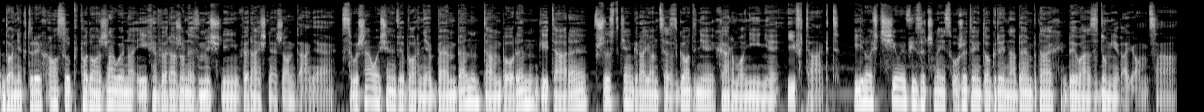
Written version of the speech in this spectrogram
Do niektórych osób podążały na ich wyrażone w myśli wyraźne żądanie. Słyszało się wybornie bęben, tamburyn, gitarę, wszystkie grające zgodnie, harmonijnie i w takt. Ilość siły fizycznej zużytej do gry na bębnach była zdumiewająca.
